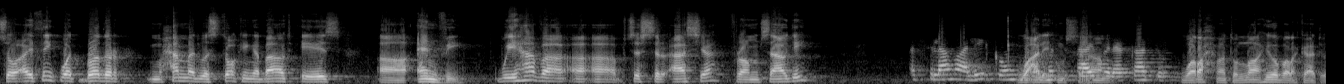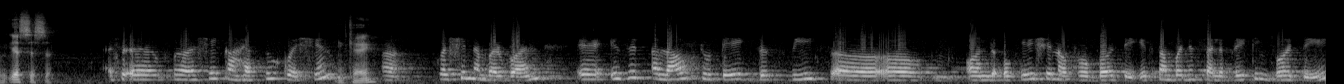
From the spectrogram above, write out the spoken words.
So I think what brother Muhammad was talking about is uh, envy. We have a, a, a sister Asia from Saudi. Assalamu alaikum Wa alaikum warahmatullahi salam. wabarakatuh. Wa rahmatullahi wa barakatuh. Yes, sister. Uh, uh, Sheikh, I have two questions. Okay. Uh, question number one, is it allowed to take the sweets uh, uh, on the occasion of a birthday? If someone is celebrating birthday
